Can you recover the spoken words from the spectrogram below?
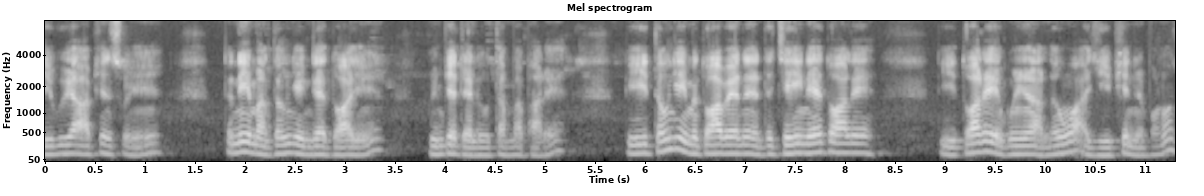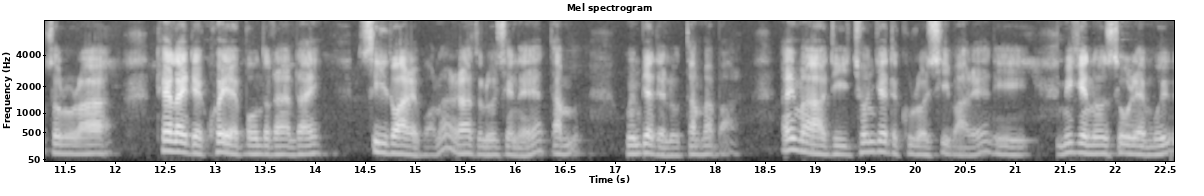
ရေဘူးရအဖြစ်ဆိုရင် ဒီနေ့မှ3ချိန်တည်းသွားရင်ဝင်ပြတ်တယ်လို့သတ်မှတ်ပါတယ်ဒီ3ချိန်မသွားဘဲနဲ့တစ်ချိန်တည်းသွားလဲဒီသွားတဲ့ဝင်ကလုံးဝအရေးဖြစ်နေပေါ့နော်ဆိုလိုတာထည့်လိုက်တဲ့ခွဲရဲ့ပုံသဏ္ဍာန်အတိုင်းစီးသွားတယ်ပေါ့နော်အဲဒါဆိုလို့ရှိရင်လည်းဝင်ပြတ်တယ်လို့သတ်မှတ်ပါတယ်အဲ့မှာဒီချွန်းချက်တစ်ခုတော့ရှိပါတယ်ဒီမိခင်တို့ဆိုတဲ့မွေး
